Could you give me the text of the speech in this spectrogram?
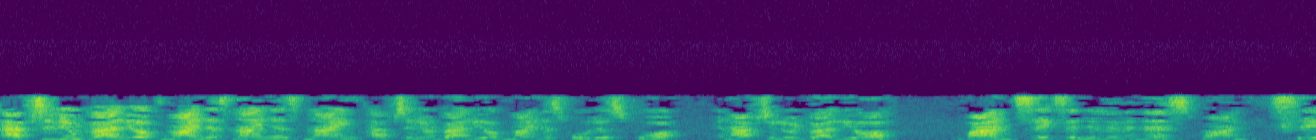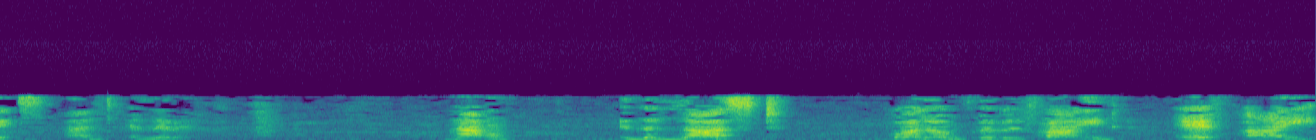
Absolute value of minus 9 is 9, absolute value of minus 4 is 4 and absolute value of 1, 6 and 11 is 1, 6 and 11. Now, in the last column, we will find fi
